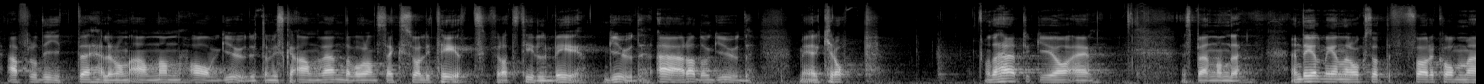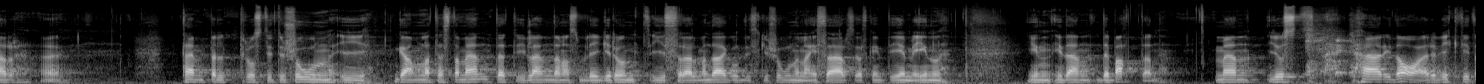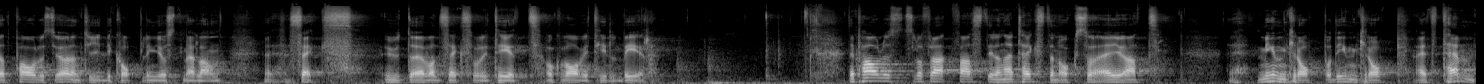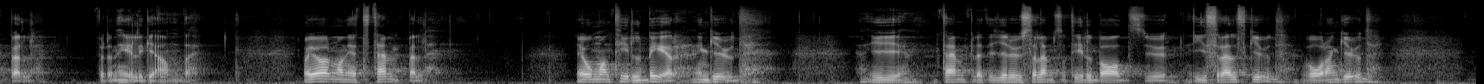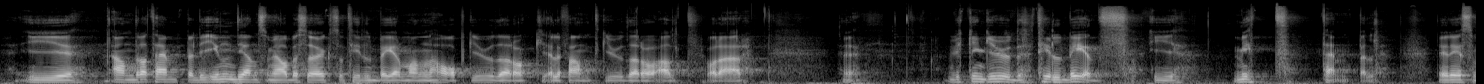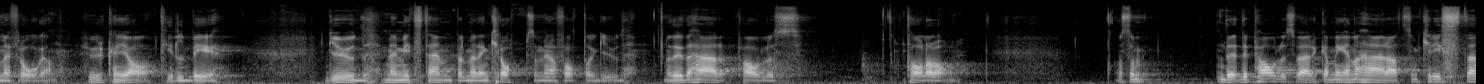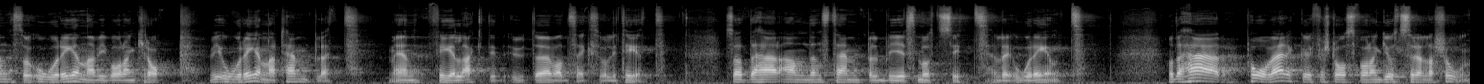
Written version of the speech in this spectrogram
Afrodite eller någon annan avgud, utan vi ska använda vår sexualitet för att tillbe Gud. Ära då Gud med er kropp. Och det här tycker jag är, är spännande. En del menar också att det förekommer eh, tempelprostitution i Gamla Testamentet i länderna som ligger runt Israel, men där går diskussionerna isär så jag ska inte ge mig in, in i den debatten. Men just här idag är det viktigt att Paulus gör en tydlig koppling just mellan eh, sex, utövad sexualitet och vad vi tillber. Det Paulus slår fast i den här texten också är ju att min kropp och din kropp är ett tempel för den helige Ande. Vad gör man i ett tempel? Jo, man tillber en gud. I templet i Jerusalem så tillbads ju Israels gud, våran gud. I andra tempel i Indien som jag har besökt så tillber man apgudar och elefantgudar och allt vad det är. Eh, vilken gud tillbeds i mitt tempel? Det är det som är frågan. Hur kan jag tillbe Gud med mitt tempel, med den kropp som jag har fått av Gud? Och det är det här Paulus talar om. Och som det, det Paulus verkar mena här att som kristen så orenar vi våran kropp. Vi orenar templet med en felaktigt utövad sexualitet. Så att det här andens tempel blir smutsigt eller orent. Och det här påverkar ju förstås vår gudsrelation.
